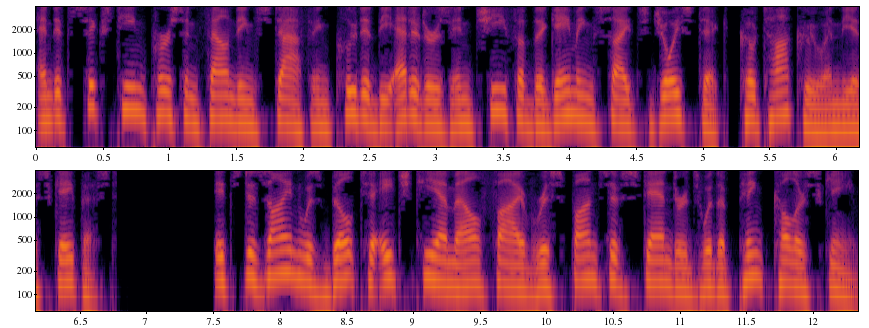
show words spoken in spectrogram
and its 16-person founding staff included the editors-in-chief of the gaming sites Joystiq, Kotaku and The Escapist. Its design was built to HTML5 responsive standards with a pink color scheme,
